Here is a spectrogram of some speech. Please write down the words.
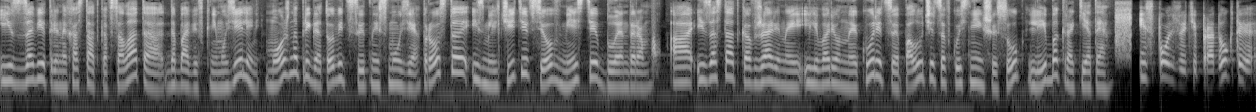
Из заветренных остатков салата, добавив к нему зелень, можно приготовить сытный смузи. Просто измельчите все вместе блендером. А из остатков жареной или вареной курицы получится вкуснейший суп, либо крокеты. Используйте продукты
